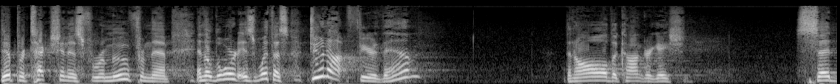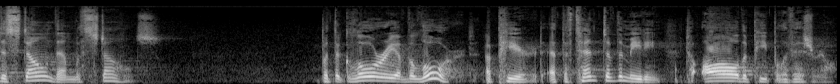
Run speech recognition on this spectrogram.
Their protection is removed from them, and the Lord is with us. Do not fear them. Then all the congregation said to stone them with stones. But the glory of the Lord appeared at the tent of the meeting to all the people of Israel.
